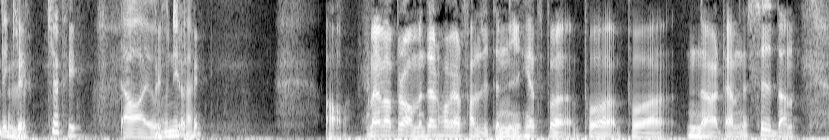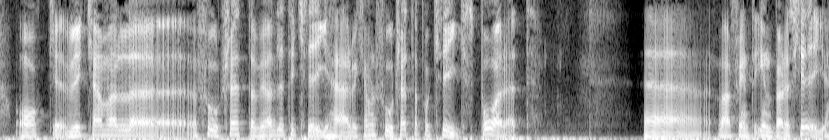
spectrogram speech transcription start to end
Kul. Lycka till. Ja, jo, Lycka ungefär. till. Ja, men vad bra. Men där har vi i alla fall lite nyhet på, på, på nördämnessidan. Och vi kan väl eh, fortsätta. Vi har lite krig här. Vi kan väl fortsätta på krigsspåret. Eh, varför inte inbördeskrig?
